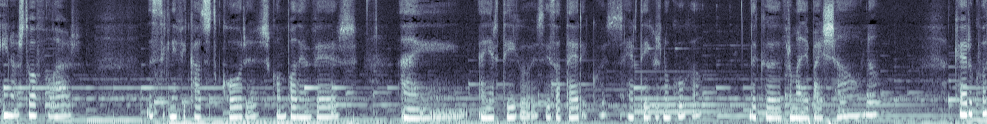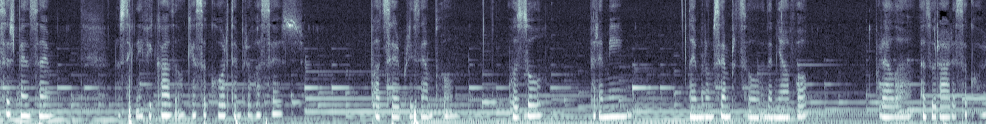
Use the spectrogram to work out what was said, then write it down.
E não estou a falar de significados de cores, como podem ver em, em artigos esotéricos, em artigos no Google, de que vermelho é paixão, não. Quero que vocês pensem no significado que essa cor tem para vocês. Pode ser, por exemplo, o azul. Para mim, lembro-me sempre do, da minha avó, por ela adorar essa cor.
